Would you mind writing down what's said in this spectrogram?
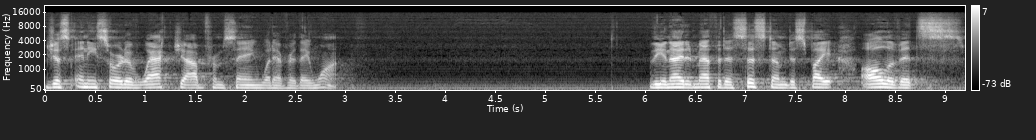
just any sort of whack job from saying whatever they want. The United Methodist system, despite all of its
